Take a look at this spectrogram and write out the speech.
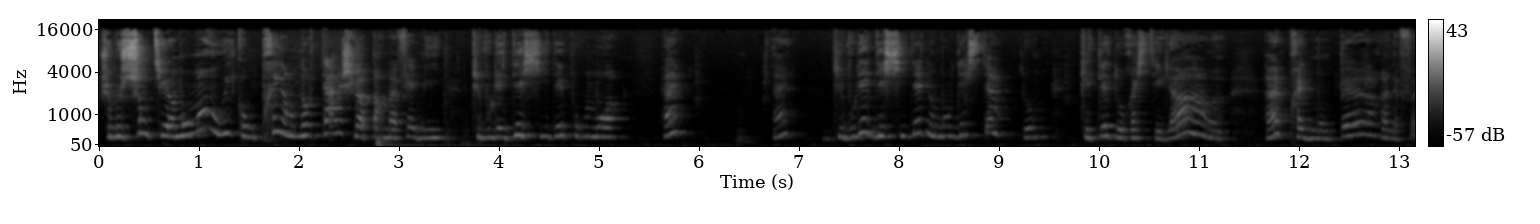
je me sentais un moment, oui, comme pris en otage là, par ma famille, qui voulait décider pour moi. Hein hein qui voulait décider de mon destin. Donc, qui était de rester là, euh, hein, près de mon père, à la fin,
